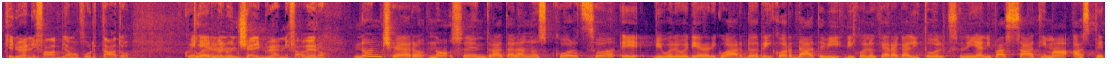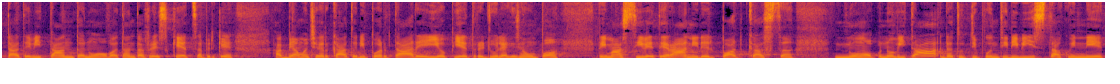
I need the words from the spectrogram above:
che due anni fa abbiamo portato. Quindi- tu Emma non c'eri due anni fa, vero? Non c'ero, no, sono entrata l'anno scorso e vi volevo dire a riguardo, ricordatevi di quello che era Gali Talks negli anni passati, ma aspettatevi tanta nuova, tanta freschezza perché abbiamo cercato di portare io, Pietro e Giulia, che siamo un po' rimasti veterani del podcast, nuo- novità da tutti i punti di vista, quindi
